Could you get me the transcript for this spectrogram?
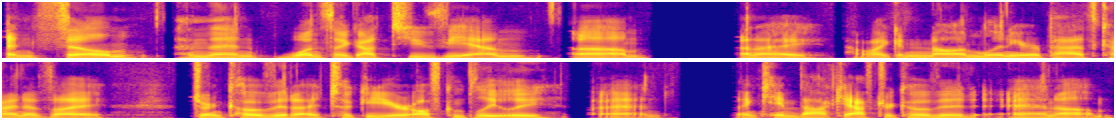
and film. And then once I got to UVM, um, and I had like a non-linear path kind of, I during COVID I took a year off completely and then came back after COVID, and um,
